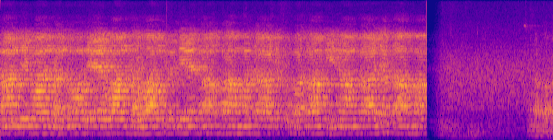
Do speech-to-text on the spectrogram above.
นันติวันตโนเอวังตวังเยทังกามจาริสุปตากินามกายกรรมลำดับต่อไป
